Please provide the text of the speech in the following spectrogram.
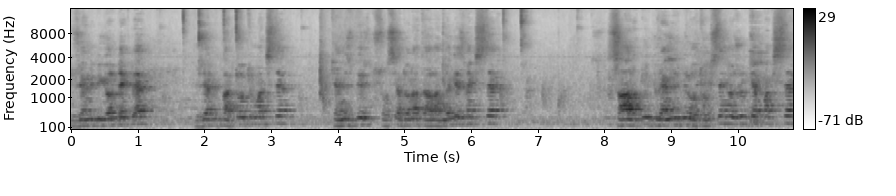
düzenli bir yol bekler, güzel bir parkta oturmak ister, temiz bir sosyal donatı alanda gezmek ister, sağlıklı, güvenli bir otobüsten yolculuk yapmak ister.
